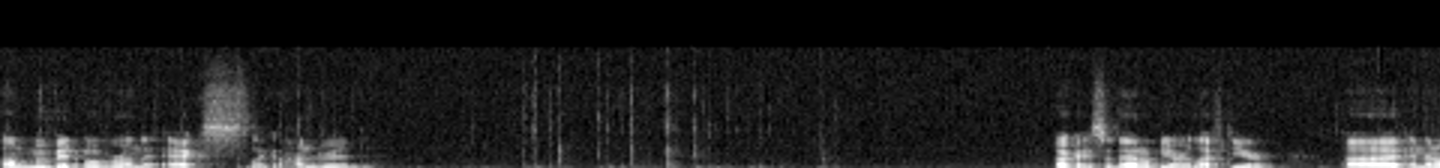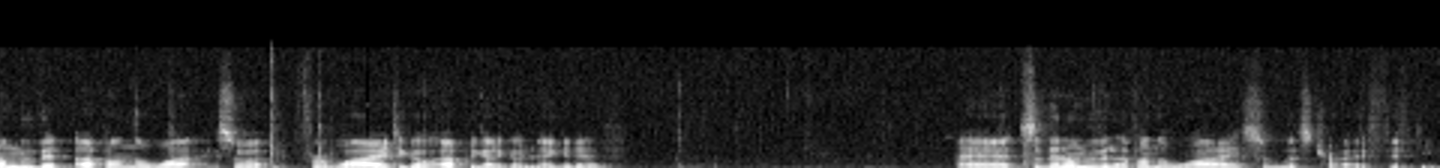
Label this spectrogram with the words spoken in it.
I'll move it over on the X like 100. Okay, so that'll be our left ear. Uh, and then I'll move it up on the Y. So for Y to go up, we got to go negative. And so then I'll move it up on the Y. So let's try 50.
